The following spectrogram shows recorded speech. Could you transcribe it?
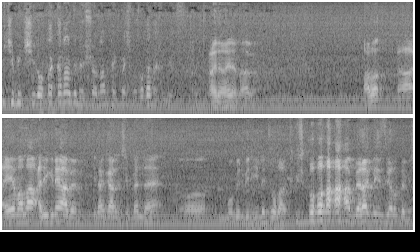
Bir- 2000 kişiyle ortak karar veriyor şu an abi tek başımıza da vermiyoruz. Aynen aynen abi. Ara, Aa, eyvallah Ali Güney abim. İlan kardeşim ben de o mobil bir hileci olarak demiş. Merakla izliyorum demiş.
